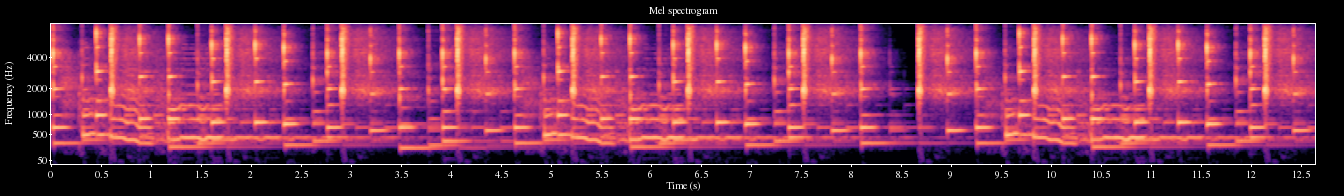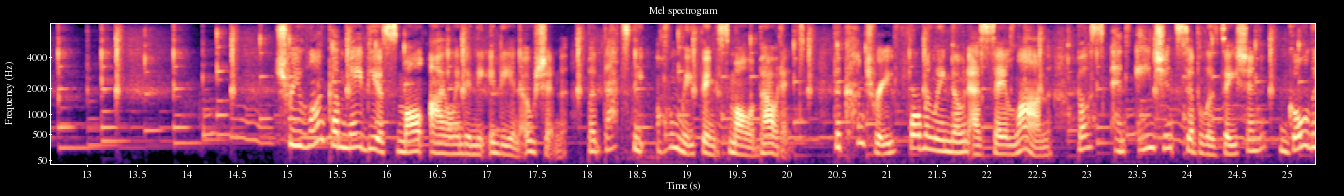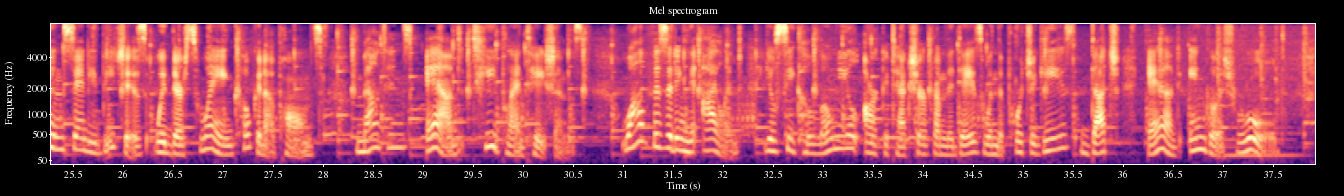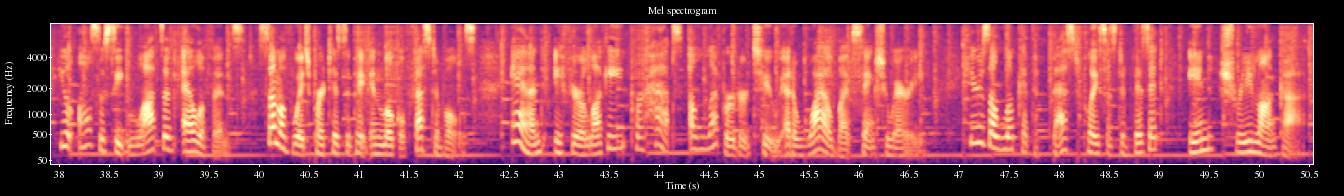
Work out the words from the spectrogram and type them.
Sri Lanka may be a small island in the Indian Ocean, but that's the only thing small about it. The country, formerly known as Ceylon, boasts an ancient civilization, golden sandy beaches with their swaying coconut palms, mountains, and tea plantations. While visiting the island, you'll see colonial architecture from the days when the Portuguese, Dutch, and English ruled. You'll also see lots of elephants, some of which participate in local festivals, and, if you're lucky, perhaps a leopard or two at a wildlife sanctuary. Here's a look at the best places to visit in Sri Lanka.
